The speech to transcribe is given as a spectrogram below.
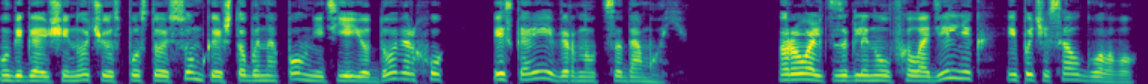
убегающий ночью с пустой сумкой, чтобы наполнить ее доверху и скорее вернуться домой. Роальд заглянул в холодильник и почесал голову.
